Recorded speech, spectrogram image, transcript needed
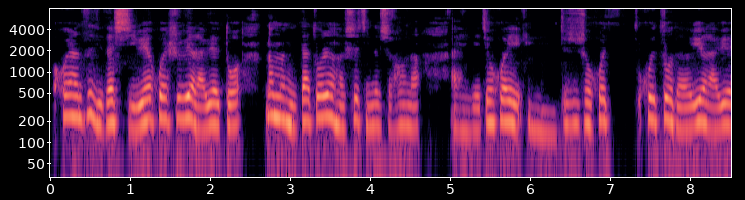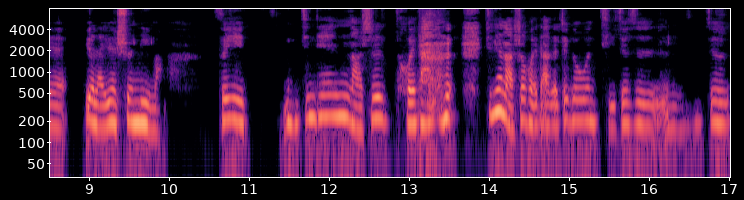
会让自己的喜悦会是越来越多。那么你在做任何事情的时候呢，哎，也就会嗯，就是说会会做得越来越越来越顺利嘛。所以，嗯，今天老师回答，今天老师回答的这个问题，就是嗯，就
